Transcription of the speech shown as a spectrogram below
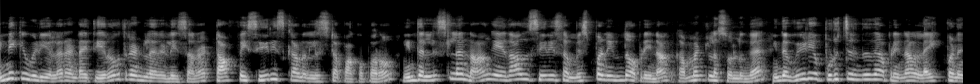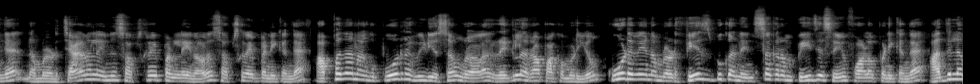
இன்னைக்கு வீடியோல ரெண்டாயிரத்தி இருபத்தி ரெண்டுல ரிலீஸ் ஆன டாப் ஃபைவ் சீரிஸ்க்கான லிஸ்ட்டை பார்க்க போறோம். இந்த லிஸ்ட்ல நாங்க ஏதாவது சீரிஸை மிஸ் பண்ணியிருந்தோம் அப்படின்னா கமெண்ட்ல சொல்லுங்க. இந்த வீடியோ பிடிச்சிருந்தது அப்படின்னா லைக் பண்ணுங்க. நம்மளோட சேனலை இன்னும் சப்ஸ்கிரைப் பண்ணலைனாலும் சப்ஸ்கிரைப் பண்ணிக்கோங்க. அப்பதான் நாங்க போடுற வீடியோஸை உங்களால ரெகுலரா பார்க்க முடியும். கூடவே நம்மளோட ஃபேஸ்புக் அண்ட் இன்ஸ்டாகிராம் பேஜஸையும் ஃபாலோ பண்ணிக்கோங்க. அதுல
